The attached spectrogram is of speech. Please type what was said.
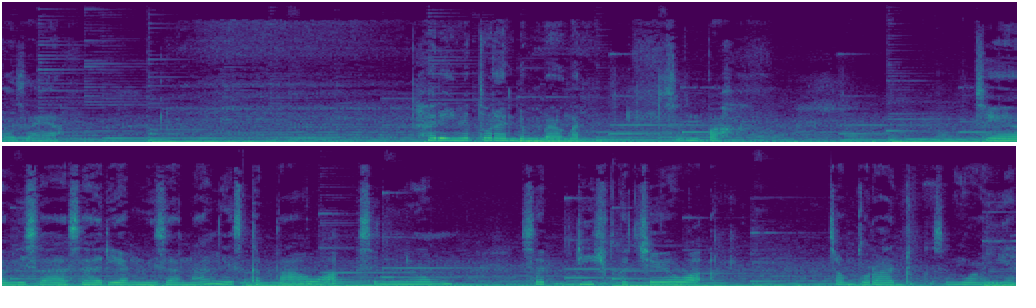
buat saya. Hari ini tuh random banget sumpah saya bisa seharian bisa nangis ketawa senyum sedih kecewa campur aduk semuanya.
